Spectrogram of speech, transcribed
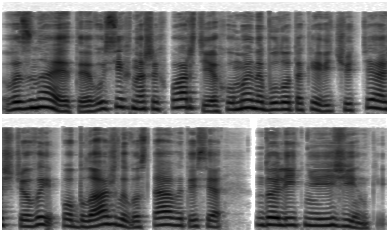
ви знаєте, в усіх наших партіях у мене було таке відчуття, що ви поблажливо ставитеся до літньої жінки,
